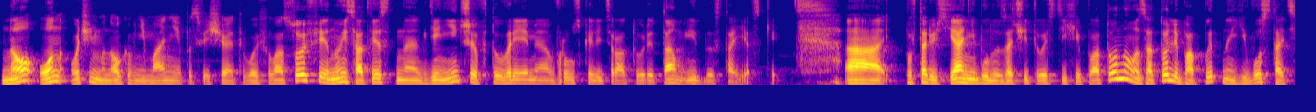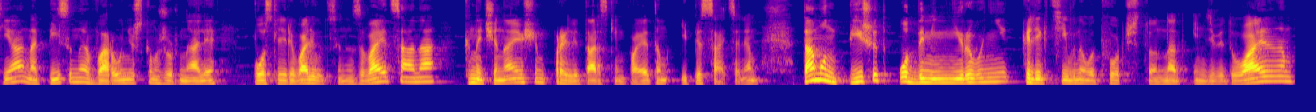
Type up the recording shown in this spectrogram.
но он очень много внимания посвящает его философии, ну и, соответственно, где Ницше в то время в русской литературе, там и Достоевский. А, повторюсь, я не буду зачитывать стихи Платонова, зато любопытна его статья, написанная в Воронежском журнале «После революции». Называется она к начинающим пролетарским поэтам и писателям. Там он пишет о доминировании коллективного творчества над индивидуальным.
